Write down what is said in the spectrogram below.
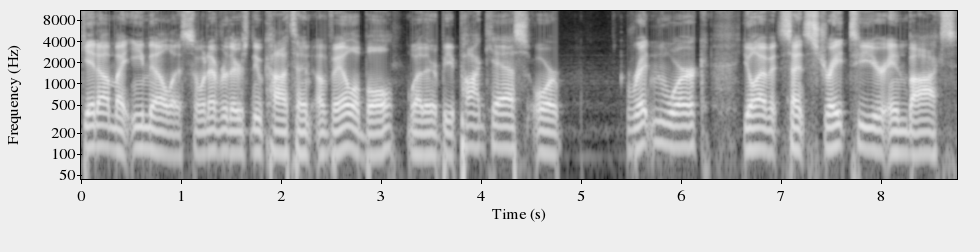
get on my email list. So whenever there's new content available, whether it be a podcast or written work, you'll have it sent straight to your inbox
